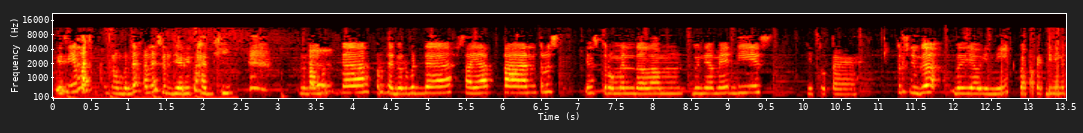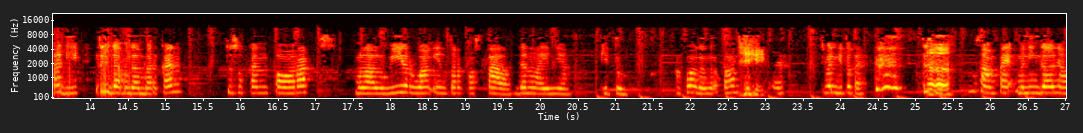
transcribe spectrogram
biasanya pas tentang bedah karena surgery tadi. Tentang bedah, prosedur bedah, sayatan, terus instrumen dalam dunia medis, gitu teh. Terus juga beliau ini, Bapak Ferdin ini tadi, itu juga menggambarkan tusukan toraks melalui ruang interkostal dan lainnya, gitu. Aku agak nggak paham, sih, cuman gitu teh. Terus Heeh. sampai meninggalnya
